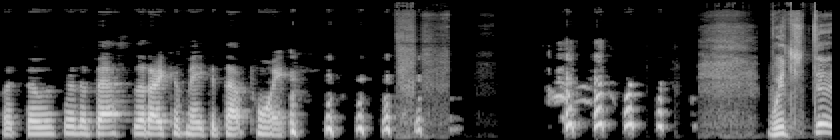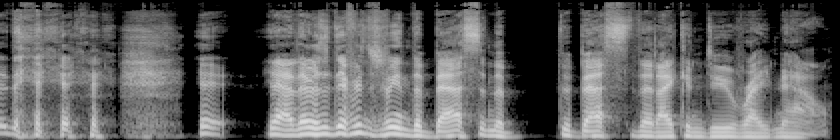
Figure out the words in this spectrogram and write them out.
but those were the best that I could make at that point. Which, yeah, there's a difference between the best and the the best that I can do right now.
